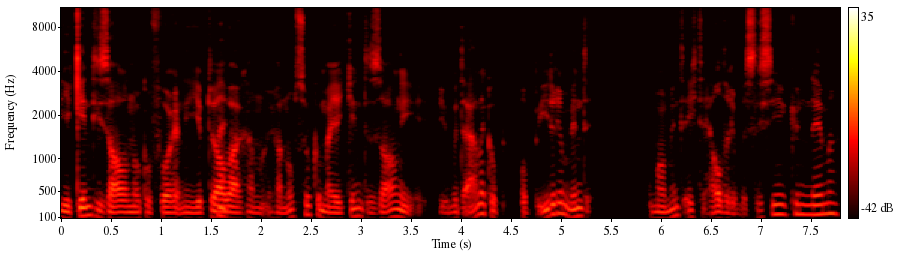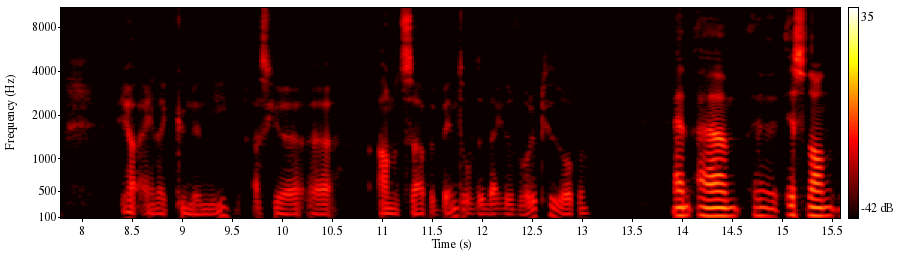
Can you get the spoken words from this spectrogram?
je kent die zalen ook op voorhand niet. Je hebt wel Nee. wat gaan, gaan opzoeken, maar je kent de zaal niet. Je moet eigenlijk op, op ieder moment, moment echt heldere beslissingen kunnen nemen. Ja, en dat kun je niet als je eh, aan het zuipen bent of de dag ervoor hebt gezopen. En ehm, eh, is er dan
